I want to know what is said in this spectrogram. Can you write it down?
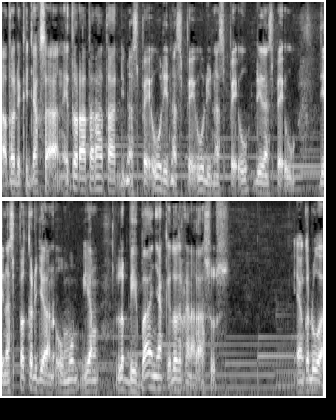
atau di kejaksaan, itu rata-rata dinas PU, dinas PU, dinas PU, dinas PU, dinas pekerjaan umum yang lebih banyak itu terkena kasus. Yang kedua,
